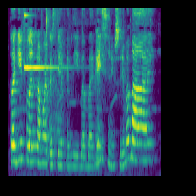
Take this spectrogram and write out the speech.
Lagi follow sama tes Bye bye guys, see you next video, bye bye.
